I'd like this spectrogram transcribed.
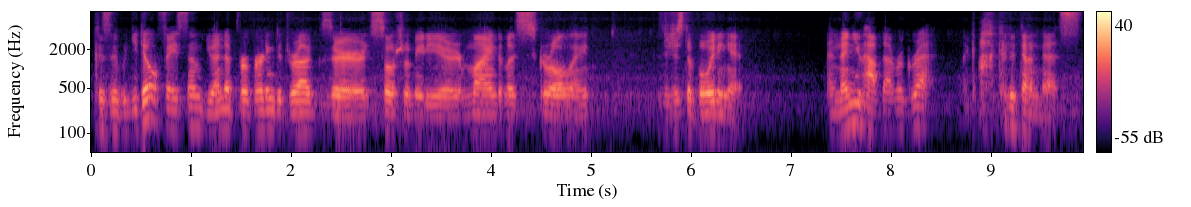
Because when you don't face them, you end up reverting to drugs or social media or mindless scrolling. Because you're just avoiding it. And then you have that regret. Like, ah, I could have done this.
